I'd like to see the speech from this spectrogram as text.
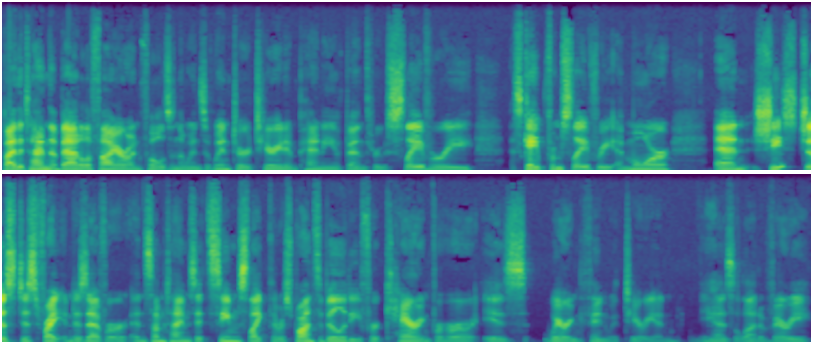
By the time the Battle of Fire unfolds in the Winds of Winter, Tyrion and Penny have been through slavery, escape from slavery, and more, And she's just as frightened as ever. And sometimes it seems like the responsibility for caring for her is wearing thin with Tyrion. He has a lot of very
